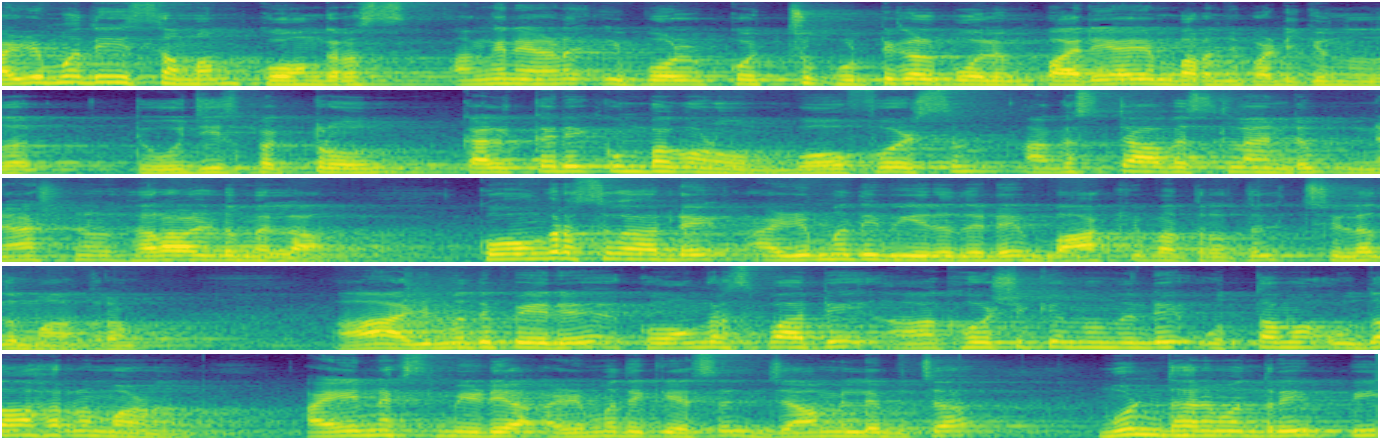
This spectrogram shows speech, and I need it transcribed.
അഴിമതി സമം കോൺഗ്രസ്. അങ്ങനെയാണ് ഇപ്പോൾ കൊച്ചു കുട്ടികൾ പോലും പര്യായം പറഞ്ഞ് പഠിക്കുന്നത്. ടു ജി സ്പെക്ട്രവും കൽക്കരി കുംഭകോണവും ബോഫേഴ്സും അഗസ്റ്റ വെസ്റ്റ്ലാൻഡും നാഷണൽ ഹെറാൾഡുമെല്ലാം കോൺഗ്രസ്സുകാരുടെ അഴിമതി വീരതയുടെ ബാക്കി പത്രത്തിൽ ചിലത് മാത്രം. ആ അഴിമതി പേര് കോൺഗ്രസ് പാർട്ടി ആഘോഷിക്കുന്നതിന്റെ ഉത്തമ ഉദാഹരണമാണ് ഐഎൻഎക്സ് മീഡിയ അഴിമതി കേസിൽ ജാമ്യം ലഭിച്ച മുൻ ധനമന്ത്രി പി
